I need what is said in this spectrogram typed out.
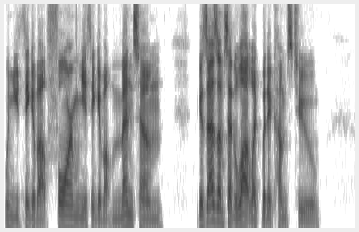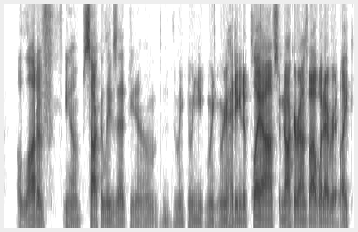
when you think about form, when you think about momentum? Because as I've said a lot, like when it comes to a lot of you know soccer leagues that you know when, when you when you're heading into playoffs or knockarounds, about whatever, like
